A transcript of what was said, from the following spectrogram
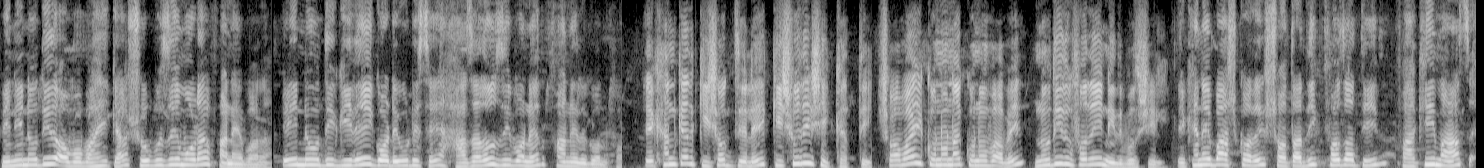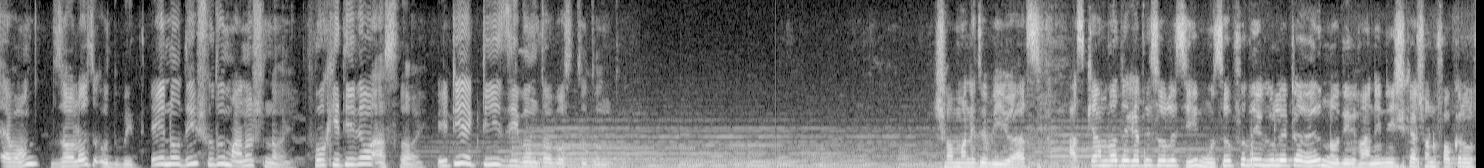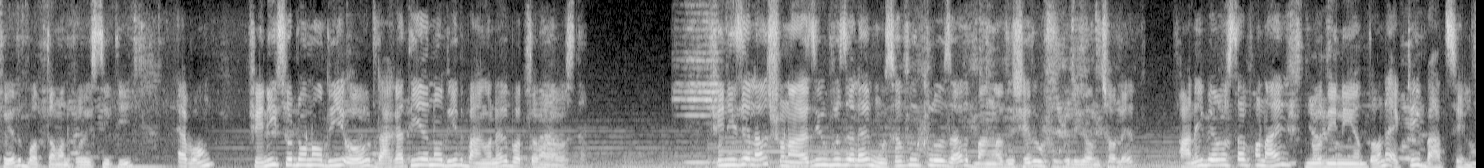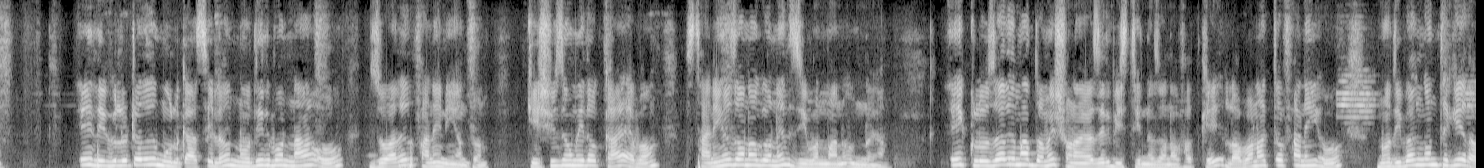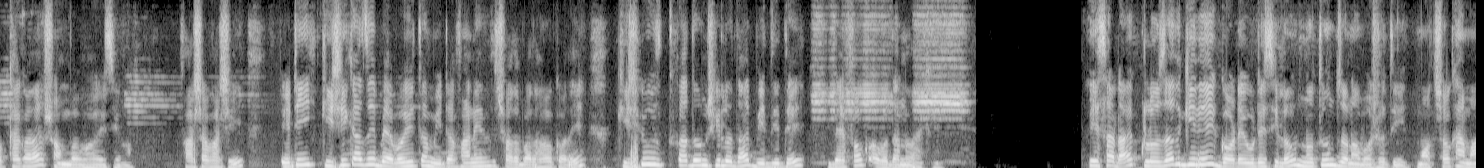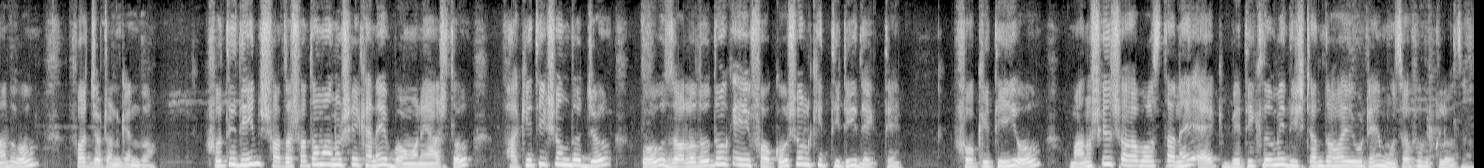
ফেনী নদীর অববাহিকা সবুজে মোড়া ফানে ভরা। এই নদী ঘিরেই গড়ে উঠেছে হাজারো জীবনের ফানের গল্প। এখানকার কৃষক জেলে কিশোরী শিক্ষার্থী। সবাই কোনো না কোনোভাবে নদীর উপরেই নির্ভরশীল। এখানে বাস করে শতাধিক প্রজাতির পাখি, মাছ এবং জলজ উদ্ভিদ। এই নদী শুধু মানুষ নয়, প্রকৃতিরও আশ্রয়। এটি একটি জীবন্ত বস্তুতন্ত্র। সম্মানিত ভিউয়ার্স আজকে আমরা দেখাতে চলেছি মুসাফর রেগুলেটরের নদীর পানি নিষ্কাশন প্রকল্পের বর্তমান পরিস্থিতি এবং ফেনী ছোট নদী ও ডাকাতিয়া নদীর ভাঙনের বর্তমান অবস্থা। ফেনী জেলার সোনাগাজী উপজেলায় মুসাফির ক্লোজার বাংলাদেশের উপকূলীয় অঞ্চলের পানি ব্যবস্থাপনায় নদী নিয়ন্ত্রণ একটি বাদ ছিল। এই রেগুলেটরের মূল কাজ ছিল নদীর বন্যা ও জোয়ারের পানি নিয়ন্ত্রণ, কৃষি জমি রক্ষা এবং স্থানীয় জনগণের জীবনমান উন্নয়ন। এই ক্লোজারের মাধ্যমে সোনাগাজীর বিস্তীর্ণ জনপদকে লবণাক্ত পানি ও নদীবাঙ্গন থেকে রক্ষা করা সম্ভব হয়েছিল। পাশাপাশি এটি কৃষিকাজে ব্যবহৃত মিঠা পানির সরবরাহ করে কৃষি উৎপাদনশীলতা বৃদ্ধিতে ব্যাপক অবদান রাখে। এছাড়া ক্লোজার গিরে গড়ে উঠেছিল নতুন জনবসতি, মৎস্য খামার ও পর্যটন কেন্দ্র। প্রতিদিন শত শত মানুষ এখানে ভ্রমণে আসত। প্রাকৃতিক সৌন্দর্য ও জলরোধক এই প্রকৌশল কীর্তিটি দেখতে। প্রকৃতি ও মানুষের সহাবস্থানে এক ব্যতিক্রমী দৃষ্টান্ত হয়ে ওঠে মুসাফির ক্লোজার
